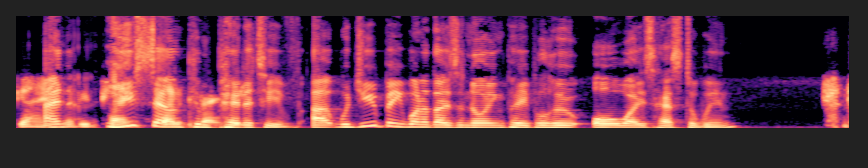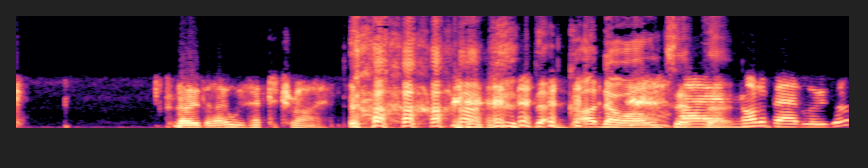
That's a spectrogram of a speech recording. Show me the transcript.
games. And you sound so competitive. Uh, would you be one of those annoying people who always has to win? No, but I always have to try. That- God, no, I'll accept I that. am not a bad loser,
